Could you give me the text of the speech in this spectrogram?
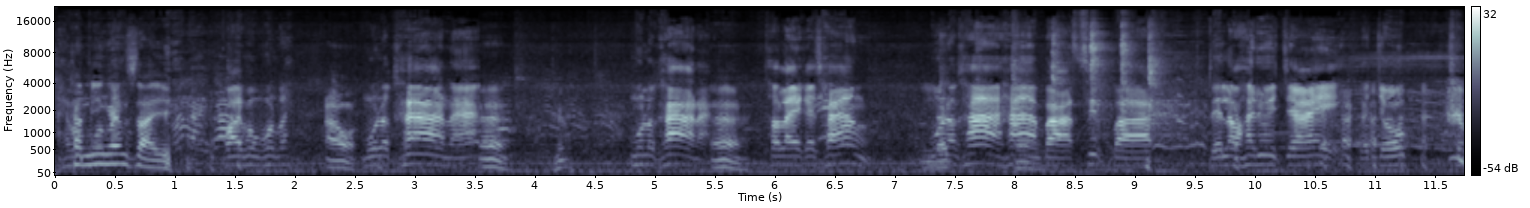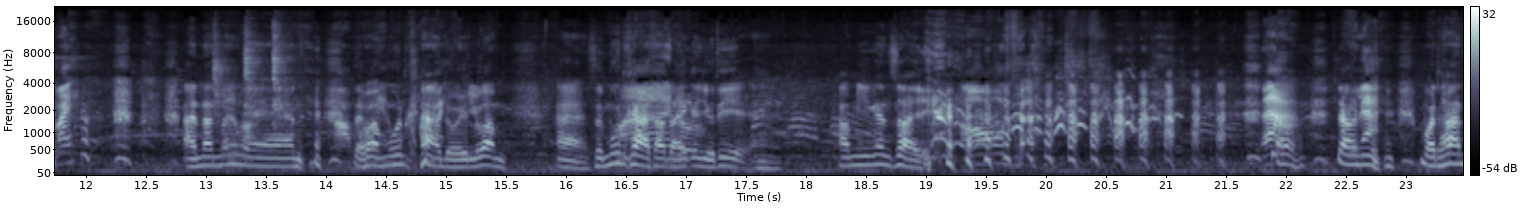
ให้ผมถ้ามีเงินใส่ปล่อยผมพูดไหมเอามูลค่านะเออมูลค่านะเออเท่าไรกระช่างแล้วมูลค่าเออ5บาท10บาทแต่เราให้ด้วยใจกระจบใช่ไหมอันนั้นมันแมนอ้าวแต่ว่าแมนมูลค่าโดยรวมอ่าสมมูลค่าเท่าใดไม่ก็อยู่ที่เอ่อเขามีเงินใส่เอาเจ้าเจ้านี่บ่ท่าน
